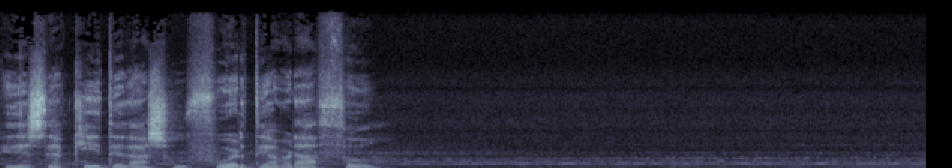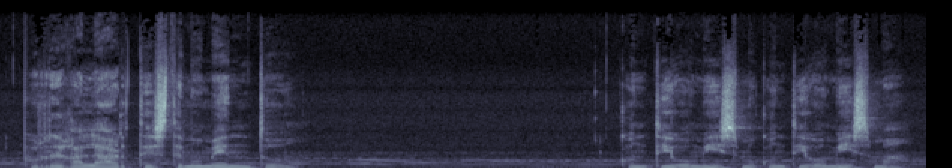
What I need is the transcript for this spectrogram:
Y desde aquí te das un fuerte abrazo por regalarte este momento contigo mismo, contigo misma.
